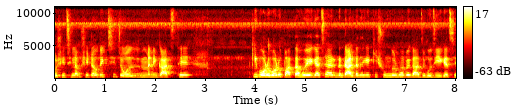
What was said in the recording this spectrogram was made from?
বসিয়েছিলাম, সেটাও দেখছি জল মানে গাছ থেকে কি বড় বড় পাতা হয়ে গেছে আর ডালটা থেকে কি সুন্দরভাবে গাছ গজিয়ে গেছে।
